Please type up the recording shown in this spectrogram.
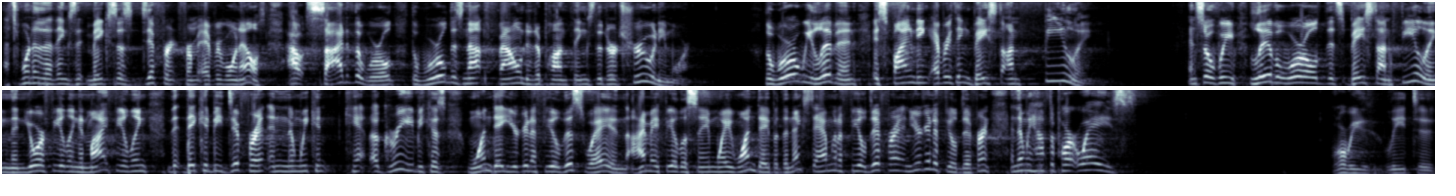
That's one of the things that makes us different from everyone else. Outside of the world, the world is not founded upon things that are true anymore. The world we live in is finding everything based on feeling. And so, if we live a world that's based on feeling, then your feeling and my feeling, they could be different, and then we can, can't agree because one day you're going to feel this way, and I may feel the same way one day, but the next day I'm going to feel different, and you're going to feel different, and then we have to part ways. Or we lead to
